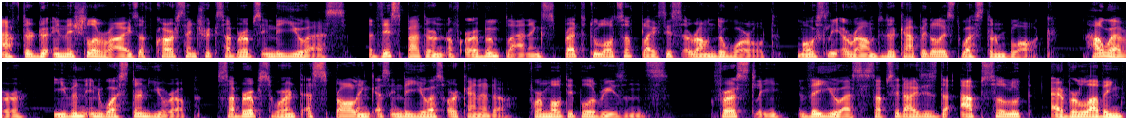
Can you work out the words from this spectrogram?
After the initial rise of car-centric suburbs in the US, this pattern of urban planning spread to lots of places around the world, mostly around the capitalist Western Bloc. However, even in Western Europe, suburbs weren't as sprawling as in the US or Canada, for multiple reasons. Firstly, the US subsidizes the absolute ever-loving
